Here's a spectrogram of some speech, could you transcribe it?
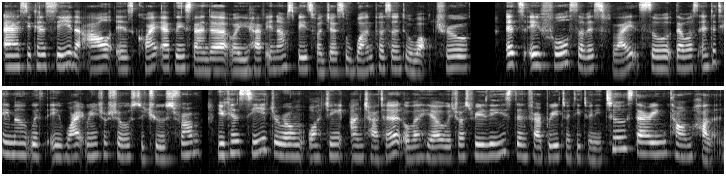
As you can see, the aisle is quite airplane standard where you have enough space for just one person to walk through. It's a full service flight, so there was entertainment with a wide range of shows to choose from. You can see Jerome watching Uncharted over here, which was released in February 2022, starring Tom Holland.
